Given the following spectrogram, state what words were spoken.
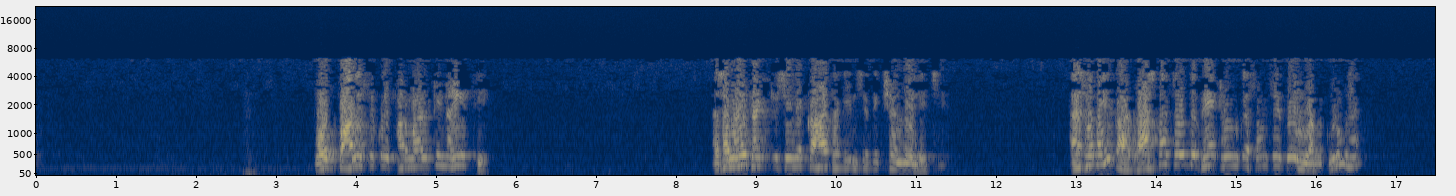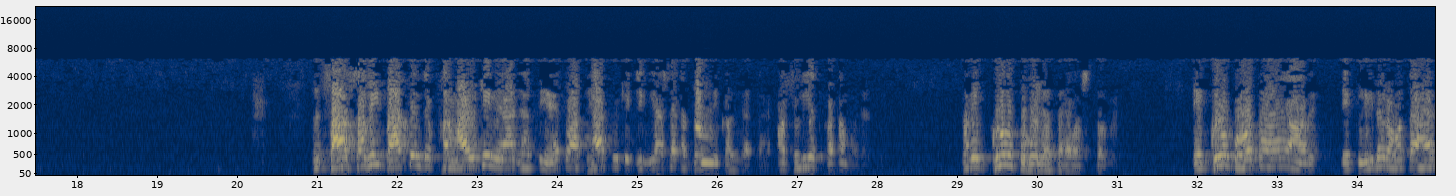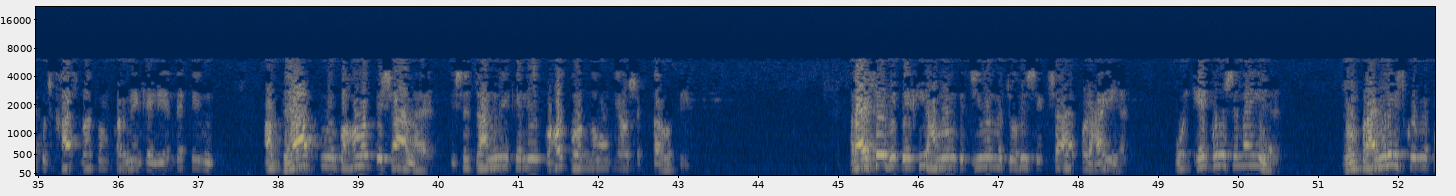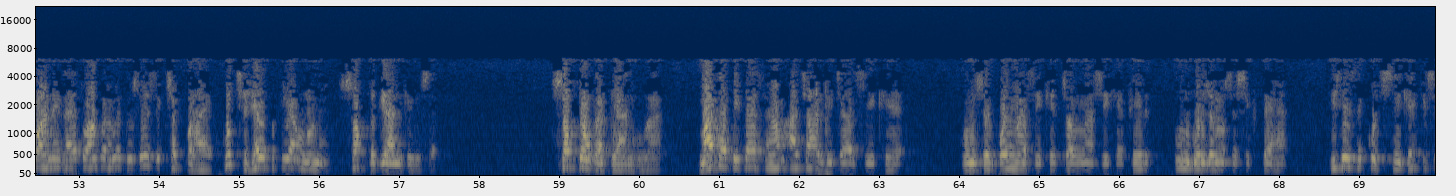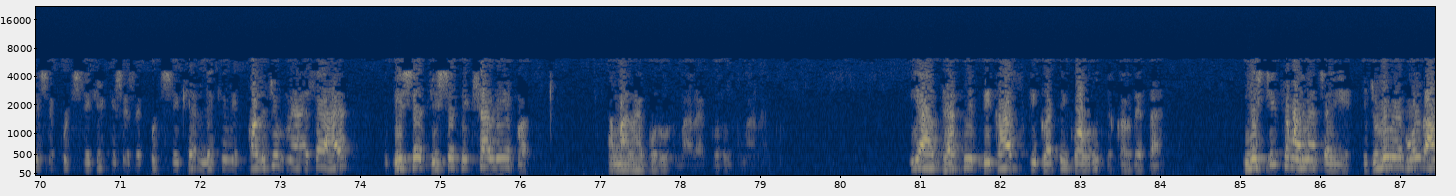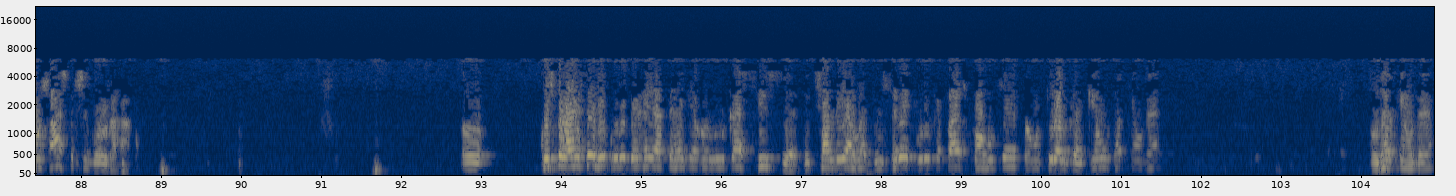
बहुत पहले से कोई फॉर्मेलिटी नहीं थी। ऐसा नहीं था कि किसी ने कहा था कि इनसे दीक्षा ले लीजिए। ऐसा नहीं कहा रास्ता चलते भेंट हो, उनका संशय दूर हुआ गुरु है। सभी बातें जब फॉर्मेलिटी में आ जाती है तो अध्यात्म की जिज्ञासा का दम निकल जाता है असलियत खत्म हो जाती है। तब एक ग्रुप हो जाता है वास्तव में। एक ग्रुप होता है और एक लीडर होता है कुछ खास बातों करने के लिए, लेकिन अध्यात्म बहुत विशाल है। इसे जानने के लिए बहुत बहुत लोगों की आवश्यकता होती है। और ऐसे भी देखिए, हम लोगों के जीवन में जो भी शिक्षा है, पढ़ाई है, वो एक गुरु से नहीं है। जब हम प्राइमरी स्कूल में पढ़ने गए तो वहाँ पर हमें दूसरे शिक्षक पढ़ाए। कुछ हेल्प किया उन्होंने, शब्द ज्ञान के विषय। शब्दों का ज्ञान हुआ। माता पिता से हम आचार विचार सीखे, उनसे बोलना सीखे, चलना सीखे, फिर उन गुरुजनों से सीखते हैं। किसी से कुछ सीखे, किसी से कुछ सीखे, किसी से कुछ सीखे, लेकिन कलयुग में ऐसा है, जिससे जिससे दीक्षा लिए बस। हमारा गुरु हमारा गुरु। यह आध्यात्मिक विकास की गति को अवरुद्ध कर देता है। निश्चित समझना चाहिए कि जो भी मैं बोल रहा हूँ, शास्त्र से बोल रहा हूँ। तो कुछ तो ऐसे भी गुरु देखे जाते हैं कि अगर उनका शिष्य दीक्षा लिया हुआ दूसरे गुरु के पास पहुँचे तो वो तुरंत कहे, क्यों उधर, क्यों गए उधर, क्यों गए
